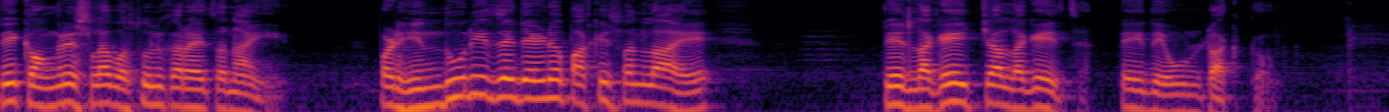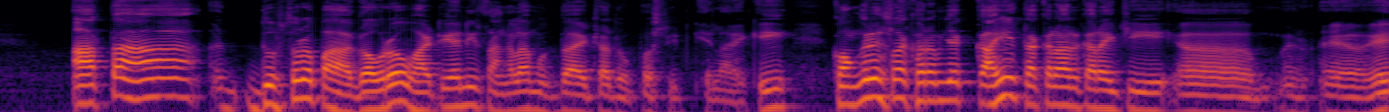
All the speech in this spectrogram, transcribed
ते काँग्रेसला वसूल करायचं नाही. पण हिंदूंनी जे देणं पाकिस्तानला आहे ते लगेचच्या लगेच ते देऊन टाकतो. आता दुसरं पहा गौरव भाटियांनी चांगला मुद्दा याच्यात उपस्थित केला आहे की काँग्रेसला खरं म्हणजे काही तक्रार करायची हे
